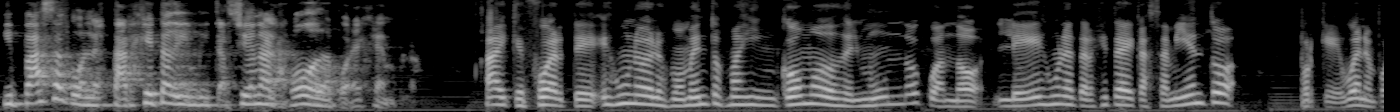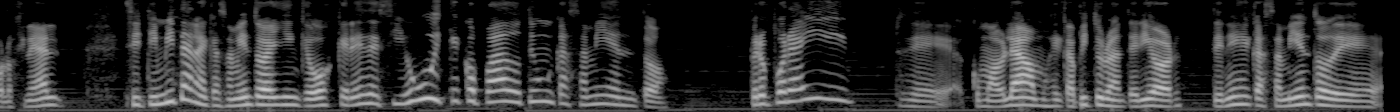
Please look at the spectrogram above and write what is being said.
Y pasa con las tarjetas de invitación a la boda, por ejemplo. Ay, qué fuerte. Es uno de los momentos más incómodos del mundo cuando lees una tarjeta de casamiento, porque, bueno, por lo general, si te invitan al casamiento de alguien que vos querés, decís, uy, qué copado, tengo un casamiento. Pero por ahí, eh, como hablábamos el capítulo anterior, tenés el casamiento de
